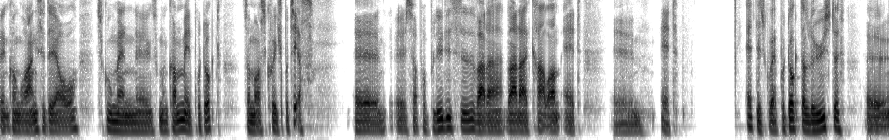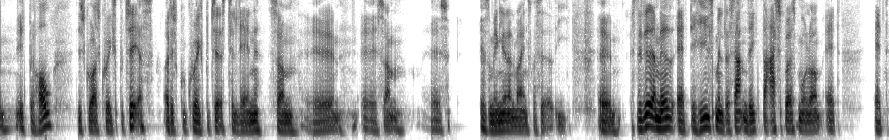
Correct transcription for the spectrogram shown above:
den konkurrence derovre, skulle man, øh, skulle man komme med et produkt, som også kunne eksporteres. Øh, øh, så fra politisk side var der, var der et krav om, at, øh, at, at det skulle være et produkt, der løste øh, et behov, det skulle også kunne eksporteres, og det skulle kunne eksporteres til lande, som, øh, øh, som øh, som englænderne var interesseret i. Øh, så det der med, at det hele smelter sammen, det er ikke bare et spørgsmål om at, at,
